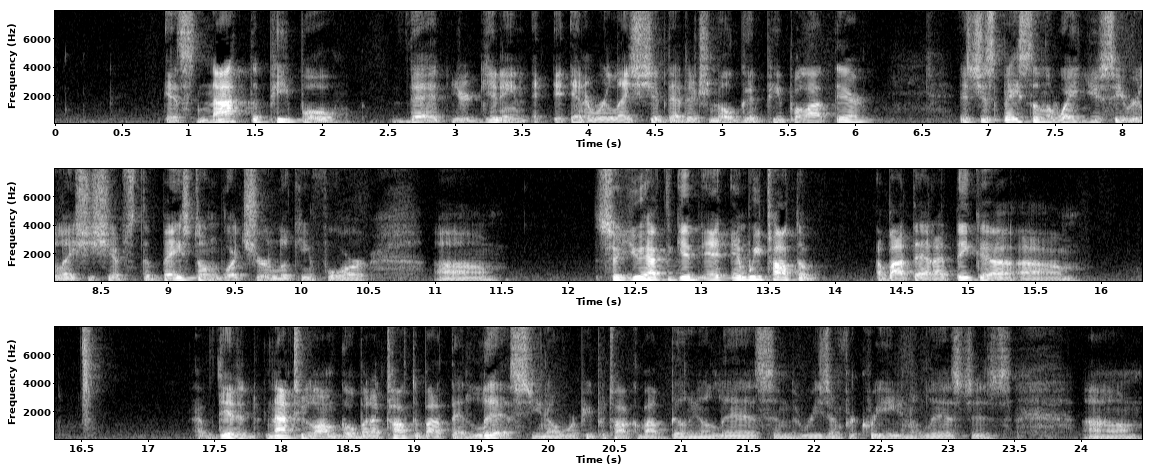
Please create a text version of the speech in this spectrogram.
it's not the people that you're getting in a relationship that there's no good people out there. It's just based on the way you see relationships, the based on what you're looking for. Um, so you have to get, and we talked about that. I think uh, um, I did it not too long ago, but I talked about that list, you know, where people talk about building a list and the reason for creating a list is, um,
